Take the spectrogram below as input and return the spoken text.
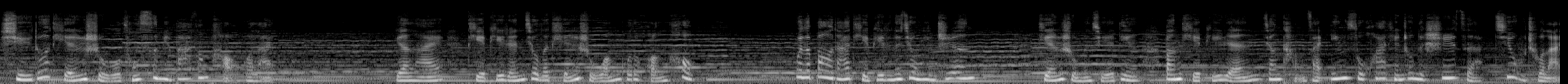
许多田鼠从四面八方跑过来。原来，铁皮人救了田鼠王国的皇后。为了报答铁皮人的救命之恩，田鼠们决定帮铁皮人将躺在罂粟花田中的狮子救出来。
